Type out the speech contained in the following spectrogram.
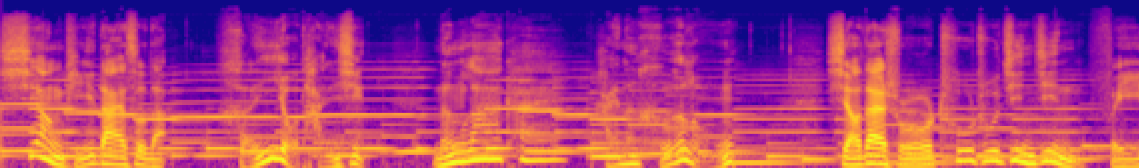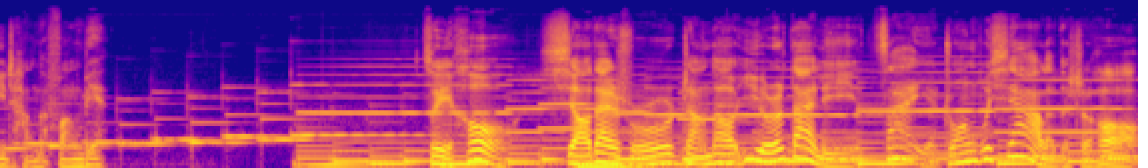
橡皮袋似的，很有弹性。能拉开，还能合拢，小袋鼠出出进进非常的方便。最后，小袋鼠长到育儿袋里再也装不下了的时候，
